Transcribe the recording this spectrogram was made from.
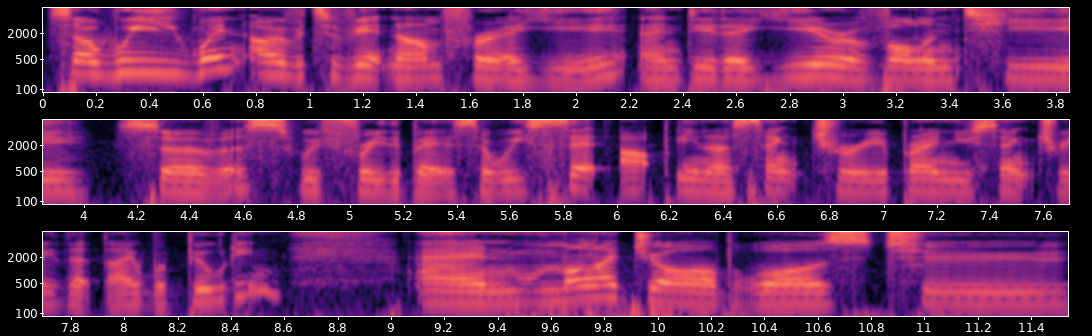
So we went over to Vietnam for a year and did a year of volunteer service with Free the Bear. So we set up in a sanctuary, a brand new sanctuary that they were building, and my job was to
